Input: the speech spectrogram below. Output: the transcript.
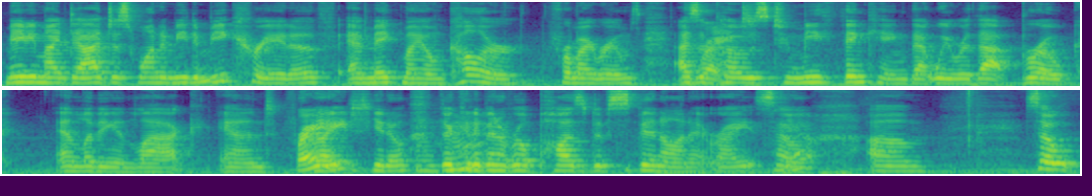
maybe my dad just wanted me to be creative and make my own color for my rooms as right. opposed to me thinking that we were that broke and living in lack and right, right? you know mm-hmm. there could have been a real positive spin on it right so yeah. um, so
